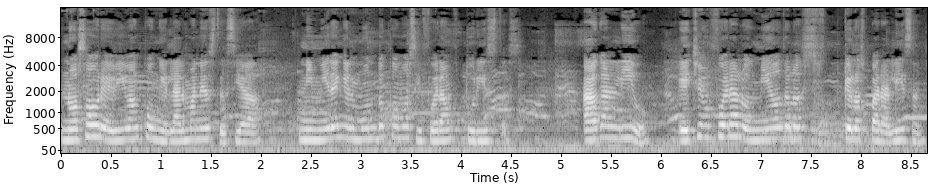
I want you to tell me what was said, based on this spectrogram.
No sobrevivan con el alma anestesiada, ni miren el mundo como si fueran turistas. Hagan lío, echen fuera los miedos que los paralizan,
